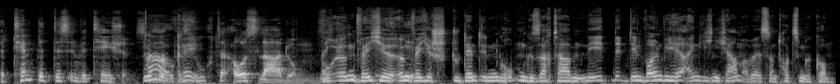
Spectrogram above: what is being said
attempted disinvitations, ah, okay. versuchte Ausladungen. Wo irgendwelche, irgendwelche Studentinnengruppen gesagt haben, nee, den wollen wir hier eigentlich nicht haben, aber er ist dann trotzdem gekommen.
